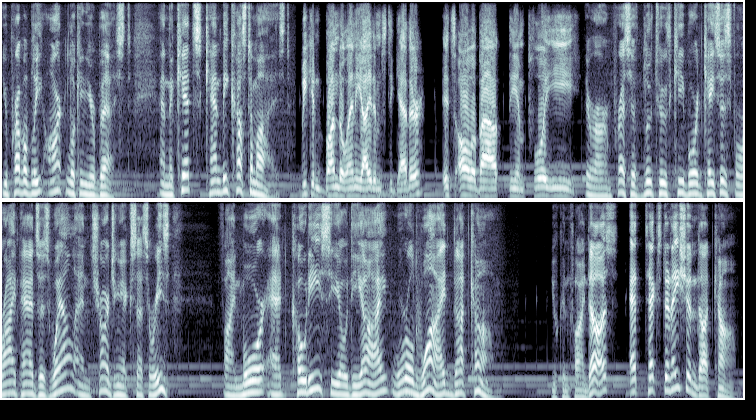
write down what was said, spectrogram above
you probably aren't looking your best. And the kits can be customized. We can bundle any items together. It's all about the employee. There are impressive Bluetooth keyboard cases for iPads as well and charging accessories. Find more at Codi, C-O-D-I, worldwide.com. You can find us at Techstination.com.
